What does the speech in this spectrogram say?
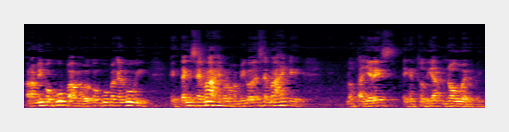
Ahora mismo Cupa, me voy con Cupa en el buggy, está en Semaje, con los amigos de Semaje, que los talleres en estos días no duermen.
